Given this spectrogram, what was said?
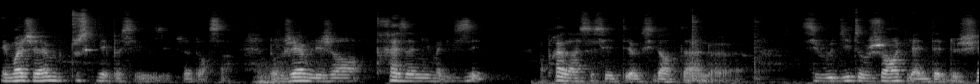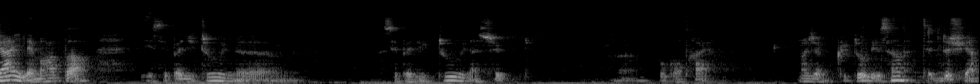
Et moi j'aime tout ce qui n'est pas civilisé, j'adore ça. Donc j'aime les gens très animalisés. Après dans la société occidentale, euh, si vous dites aux gens qu'il a une tête de chien, il n'aimera pas. Et c'est pas du tout une c'est pas du tout une insulte. Euh, au contraire. Moi j'aime plutôt les hommes à tête de chien.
